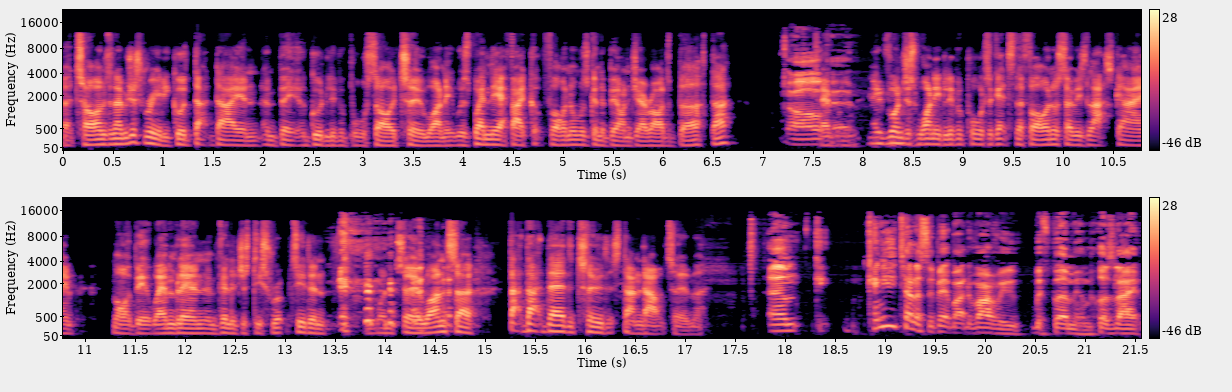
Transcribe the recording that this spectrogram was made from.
at times, and they were just really good that day and, and beat a good Liverpool side too. One, it was when the FA Cup final was going to be on Gerrard's birthday. Oh, okay. everyone, everyone, just wanted Liverpool to get to the final, so his last game might be at Wembley, and, and Villa just disrupted and won two one. So that that they're the two that stand out to me. Um, can you tell us a bit about the rivalry with Birmingham? Because, like,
